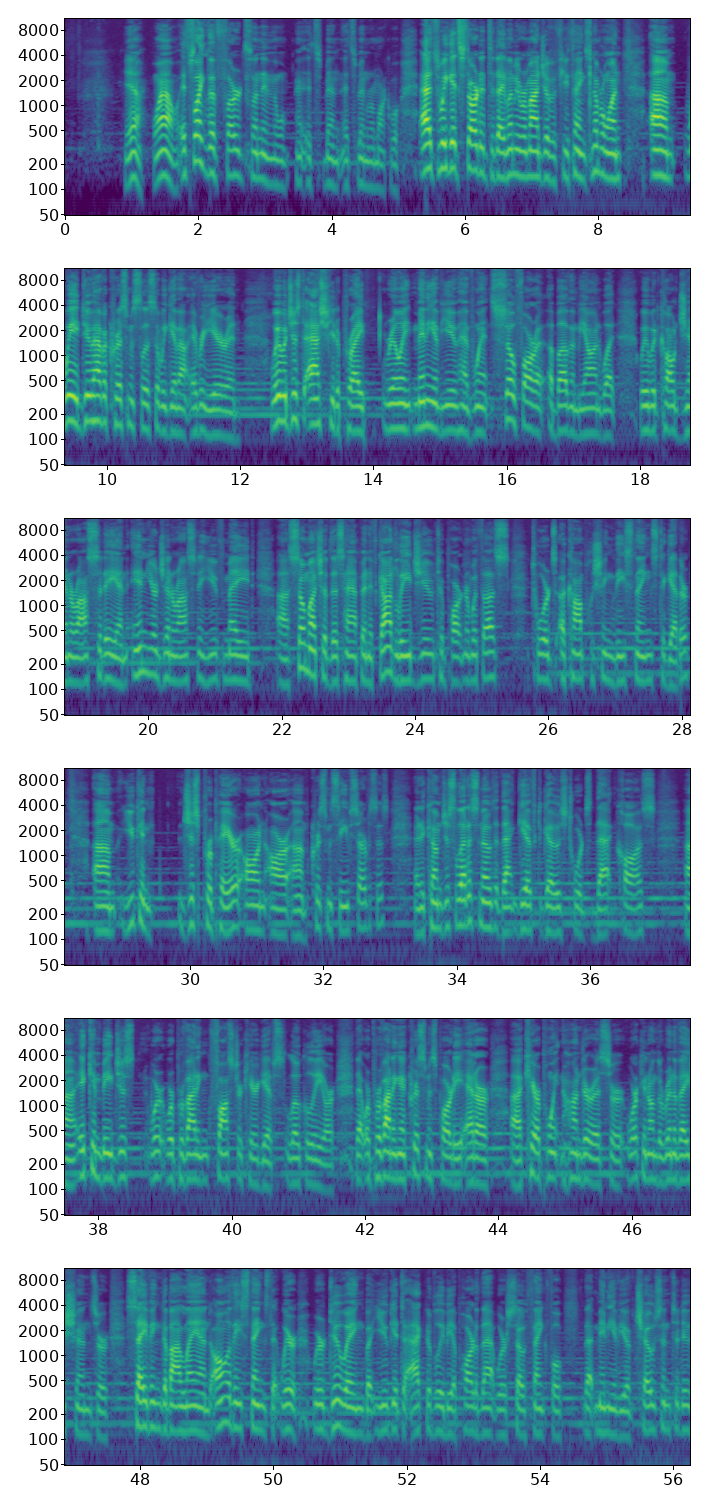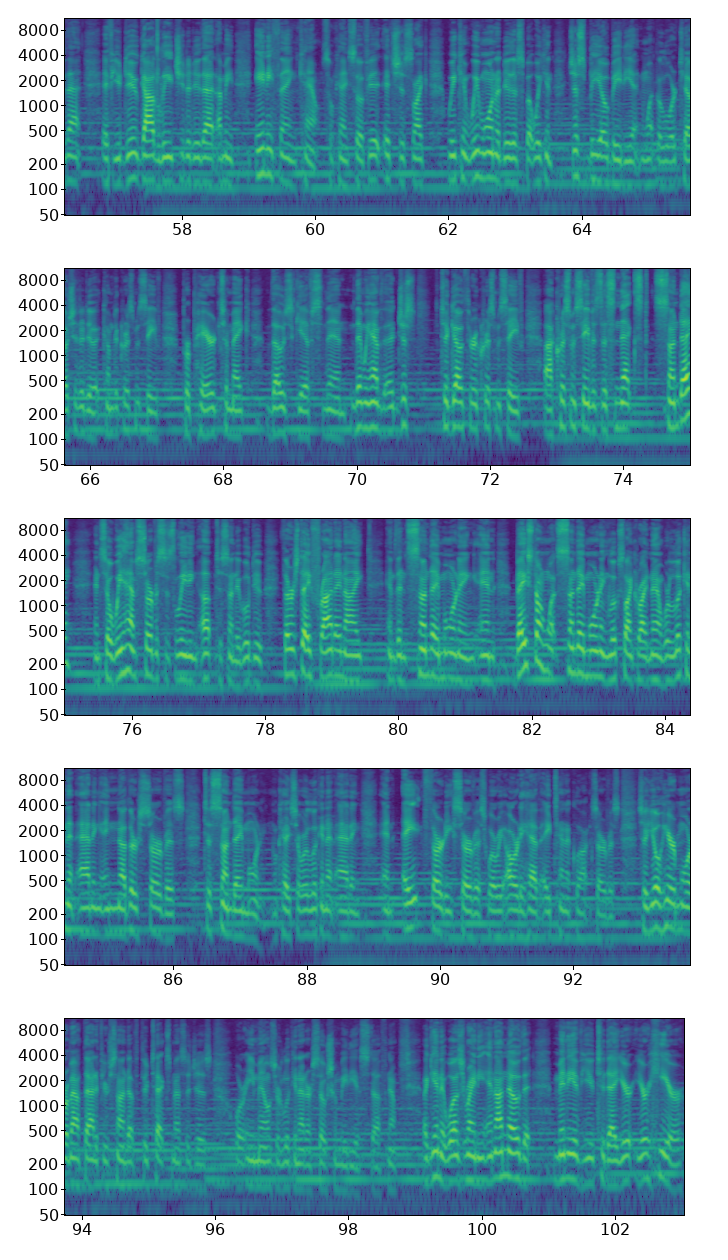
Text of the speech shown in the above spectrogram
Yeah. Wow. It's like the third Sunday in the. It's been it's been remarkable. As we get started today, let me remind you of a few things. Number one, um, we do have a Christmas list that we give out every year, and we would just ask you to pray really many of you have went so far above and beyond what we would call generosity. And in your generosity you've made uh, so much of this happen. If god leads you to partner with us towards accomplishing these things together um, you can just prepare on our um, christmas eve services. And to come just let us know that that gift goes towards that cause. Uh, it can be just we're, we're providing foster care gifts locally, or that we're providing a Christmas party at our uh, care point in Honduras, or working on the renovations, or saving to buy land. All of these things that we're we're doing, but you get to actively be a part of that. We're so thankful that many of you have chosen to do that. If you do, God leads you to do that. I mean, anything counts. Okay, so if it, it's just like we can, we want to do this, but we can just be obedient in what the Lord tells you to do. It come to Christmas Eve prepared to make those gifts then. Then we have the, just to go through Christmas Eve. Uh, Christmas Eve is this next Sunday, and so we have services leading up to Sunday. We'll do Thursday, Friday night, and then Sunday morning. And based on what Sunday morning looks like right now, we're looking at adding another service to Sunday morning. Okay, so we're looking at adding an 8:30 service where we already have a 10 o'clock service. So you'll hear more about that if you're signed up through text messages or emails or looking at our social media stuff. Now, again, it was rainy, and I know that many of you today you're you're here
